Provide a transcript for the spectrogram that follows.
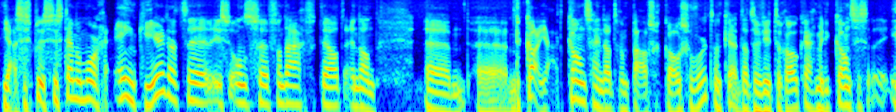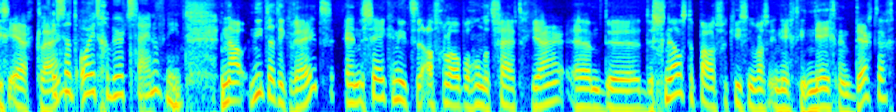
Ja, ze, ze stemmen morgen één keer. Dat uh, is ons uh, vandaag verteld. En dan, uh, de kan, ja, het kan zijn dat er een paus gekozen wordt. Dan, dat we witte rook krijgen. Maar die kans is, is erg klein. Is dat ooit gebeurd, Stijn, of niet? Nou, niet dat ik weet. En zeker niet de afgelopen 150 jaar. Ehm, de, de snelste pausverkiezing was in 1939.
